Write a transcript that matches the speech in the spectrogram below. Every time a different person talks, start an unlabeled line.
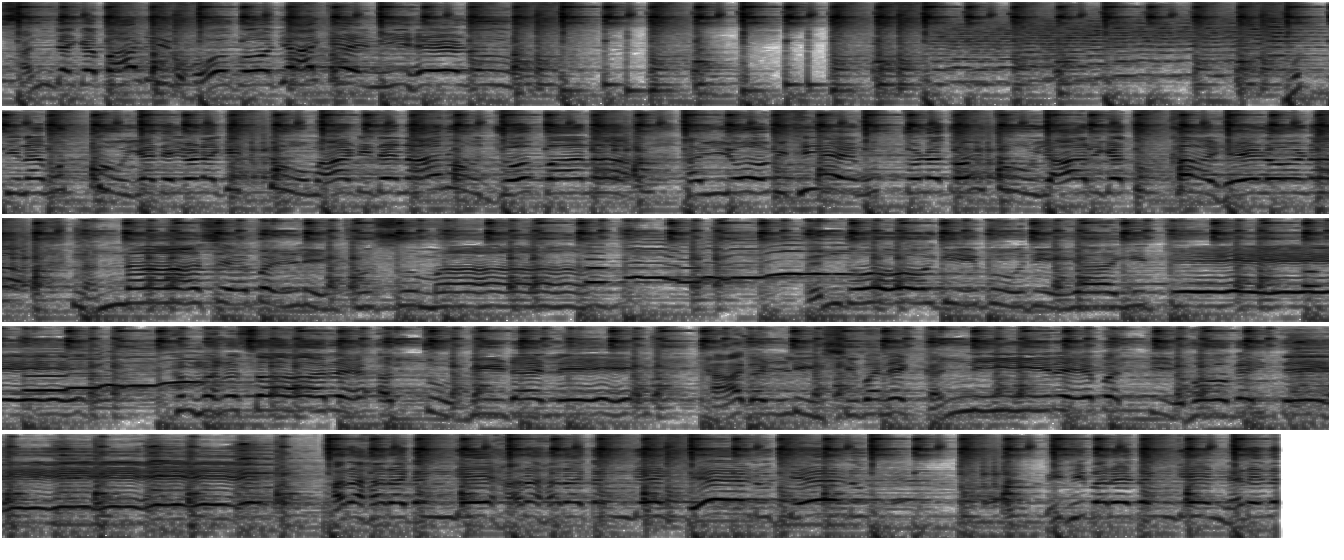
ಸಂಜೆಗೆ ಬಾಡಿ ಹೋಗೋದ್ಯಾಕೆ ನೀ ಹೇಳು? ಮುತ್ತಿನ ಮುತ್ತು ಎದೆಯೊಳಗಿಟ್ಟು ಮಾಡಿದೆ ನಾನು ಜೋಪಾನ. ಅಯ್ಯೋ ವಿಧಿಯೇ ಮುತ್ತೊಡೆದೊಯ್ತು ಯಾರಿಗೆ ದುಃಖ ಹೇಳೋಣ? ನನ್ನ ಆಸೆ ಬಳ್ಳಿ ಕುಸುಮ. ಎಂದೋಗಿ ಬೂದಿಯಾಯಿತೇ. ಮನಸಾರೆ ಅತ್ತು ಬಿಡಲೇ. ಕಾಗಳ್ಳಿ ಶಿವನೇ ಕಣ್ಣೀರೇ ಬತ್ತಿ ಹೋಗೈತೆ. ಹರ ಹರ ಗಂಗೆ, ಹರ ಹರ ಗಂಗೆ ಕೇಳು ಕೇಳು ವಿಧಿ ಬರೆದ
